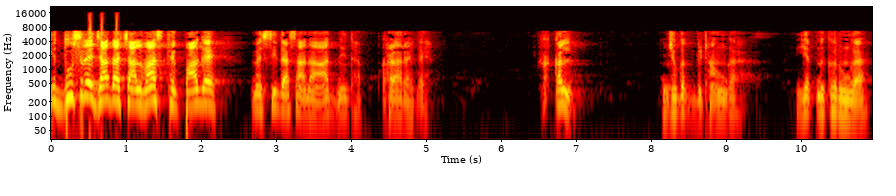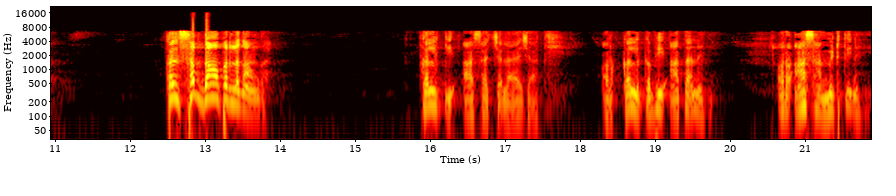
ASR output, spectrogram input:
कि दूसरे ज़्यादा चालवास थे, पा गए, मैं सीधा साधा आदमी था, खड़ा रह गया। कल जुगत बिठाऊँगा, यत्न करूँगा, कल सब दांव पर लगाऊँगा। कल की आशा चलाए जाती और कल कभी आता नहीं। और आशा मिटती नहीं।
